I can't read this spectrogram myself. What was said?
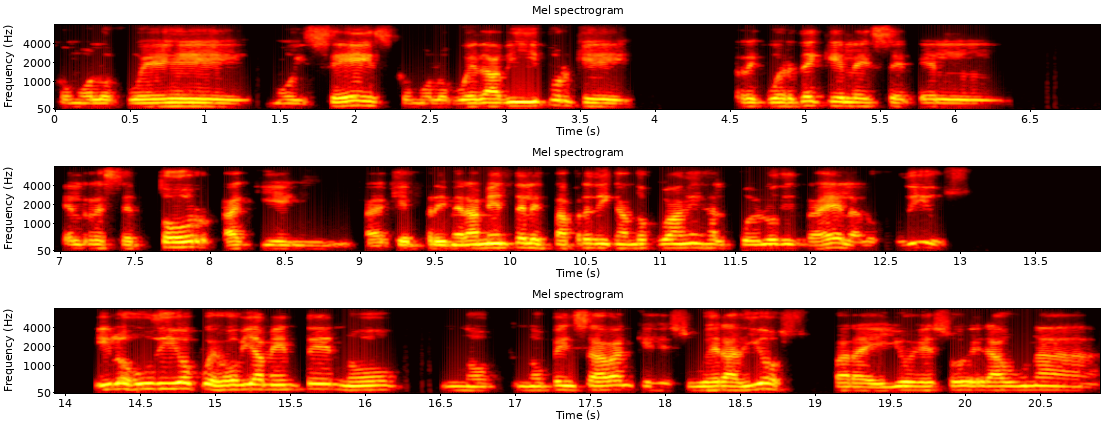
como lo fue Moisés, como lo fue David, porque recuerde que el, el, el receptor a quien, a quien primeramente le está predicando Juan es al pueblo de Israel, a los judíos. Y los judíos, pues obviamente no, no, no pensaban que Jesús era Dios. Para ellos eso era una,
